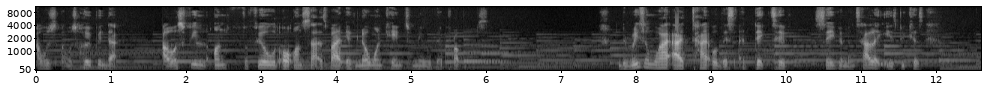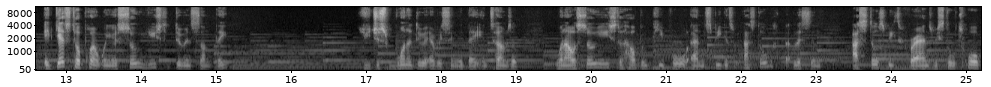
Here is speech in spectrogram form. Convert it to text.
I was I was hoping that I was feeling unfulfilled or unsatisfied if no one came to me with their problems. The reason why I titled this Addictive Savior Mentality is because it gets to a point when you're so used to doing something, you just want to do it every single day. In terms of when I was so used to helping people and speaking to, I still listen, I still speak to friends, we still talk,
